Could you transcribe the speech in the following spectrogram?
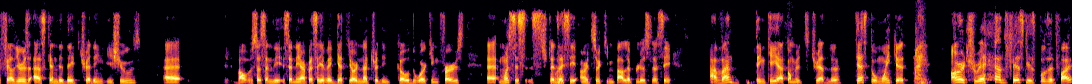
failures as candidate trading issues. Bon, ça, ce n'est un. Après ça, il y avait Get Your Not Trading Code Working First. Euh, moi, je te dis, c'est un de ceux qui me parle le plus. Là, c'est avant de thinker à ton multi-thread, là, teste au moins que un thread fait ce qu'il est supposé de faire.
